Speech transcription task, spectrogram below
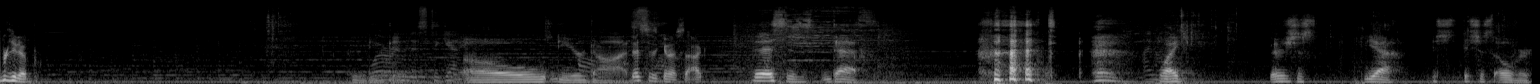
Rita. We're in this together. oh dear God, This is gonna suck. this is death. like, there's just, yeah, it's it's just over.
